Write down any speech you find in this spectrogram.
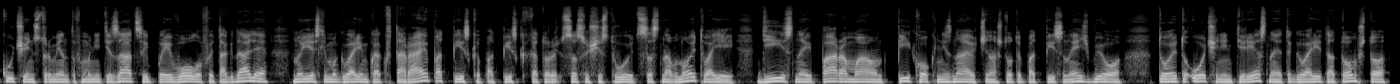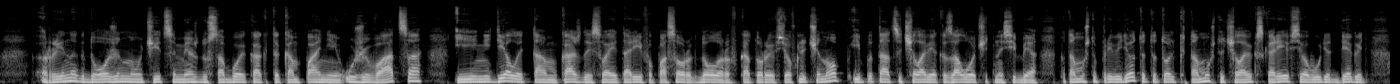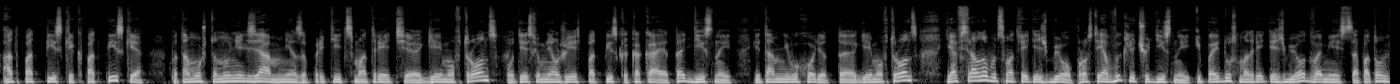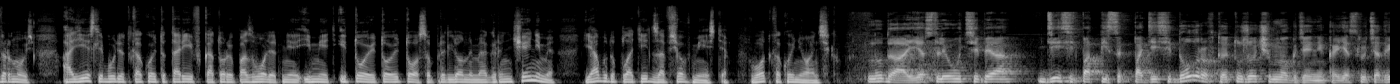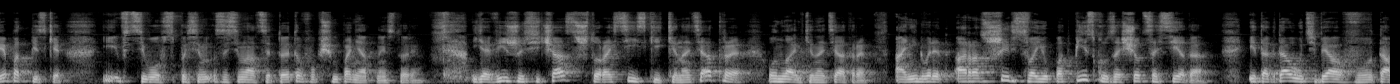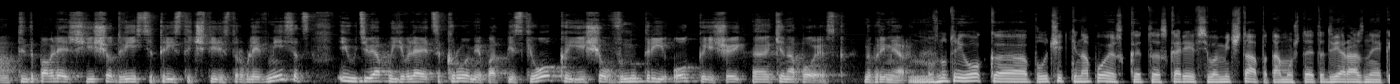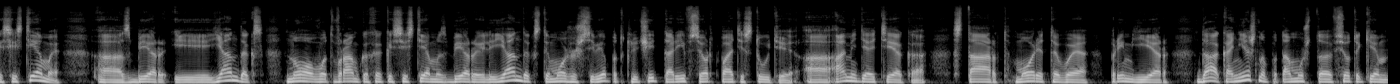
куча инструментов монетизации, paywall ов и так далее. Но если мы говорим как вторая подписка, подписка, которая сосуществует с основной твоей, Disney, Paramount, Peacock, не знаю, на что ты подписан, HBO, то это очень интересно. Это говорит о том, что рынок должен научиться между собой как-то компании уживаться и не делать там каждый свои тарифы по 40 долларов, которые все включено, и пытаться человека залочить на себе, потому что приведет это только к тому, что человек, скорее всего, будет бегать от подписки к подписке, потому что, ну, нельзя мне запретить смотреть э, Game of Thrones. Вот если у меня уже есть подписка какая-то, Disney, и там не выходит э, Game of Thrones, я все равно буду смотреть HBO. Просто я выключу Disney и пойду смотреть HBO два месяца, а потом вернусь. А если будет какой-то тариф, который позволит мне иметь и то, и то, и то с определенными ограничениями, я буду платить за все вместе. Вот какой нюансик. Ну да, если у тебя 10 подписок по 10 долларов, то это уже очень много денег. А если у тебя две подписки и всего за 17, то это, в общем, понятная история. Я вижу сейчас, что российские кинотеатры, онлайн-кинотеатры, они говорят, а расширь свою подписку за счет соседа. И тогда у тебя в, там, ты добавляешь еще 200, 300, 400 рублей в месяц, и у тебя появляется, кроме подписки ОККО, еще внутри ОККО еще и э, кинопоиск например. Внутри ОК получить кинопоиск – это, скорее всего, мечта, потому что это две разные экосистемы, а, Сбер и Яндекс, но вот в рамках экосистемы Сбера или Яндекс ты можешь себе подключить тариф Third Party студии, а, а медиатека, Старт, Море ТВ, Премьер. Да, конечно, потому что все-таки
